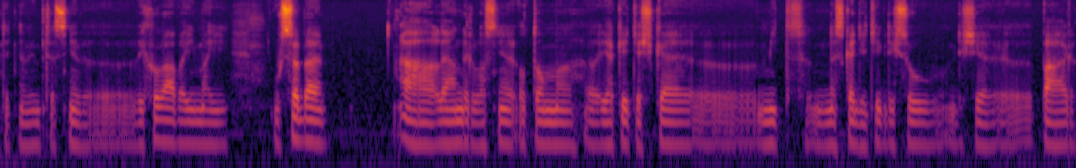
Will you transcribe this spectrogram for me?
teď nevím přesně, vychovávají, mají u sebe. A Leandr vlastně o tom, eh, jak je těžké eh, mít dneska děti, když, jsou, když je pár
